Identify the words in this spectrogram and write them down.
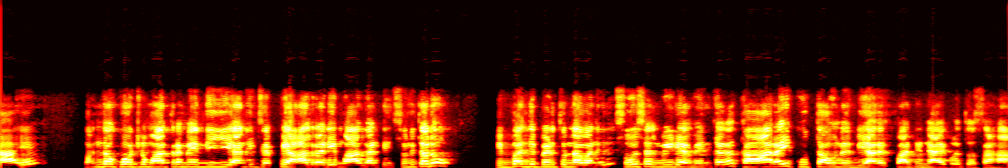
నాయే. వంద కోట్లు మాత్రమే నీయి అని చెప్పి ఆల్రెడీ మాగంటి సునీతను ఇబ్బంది పెడుతున్నావు అనేది సోషల్ మీడియా వేదికగా కారై కూతా ఉన్నది బీఆర్ఎస్ పార్టీ నాయకులతో సహా.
